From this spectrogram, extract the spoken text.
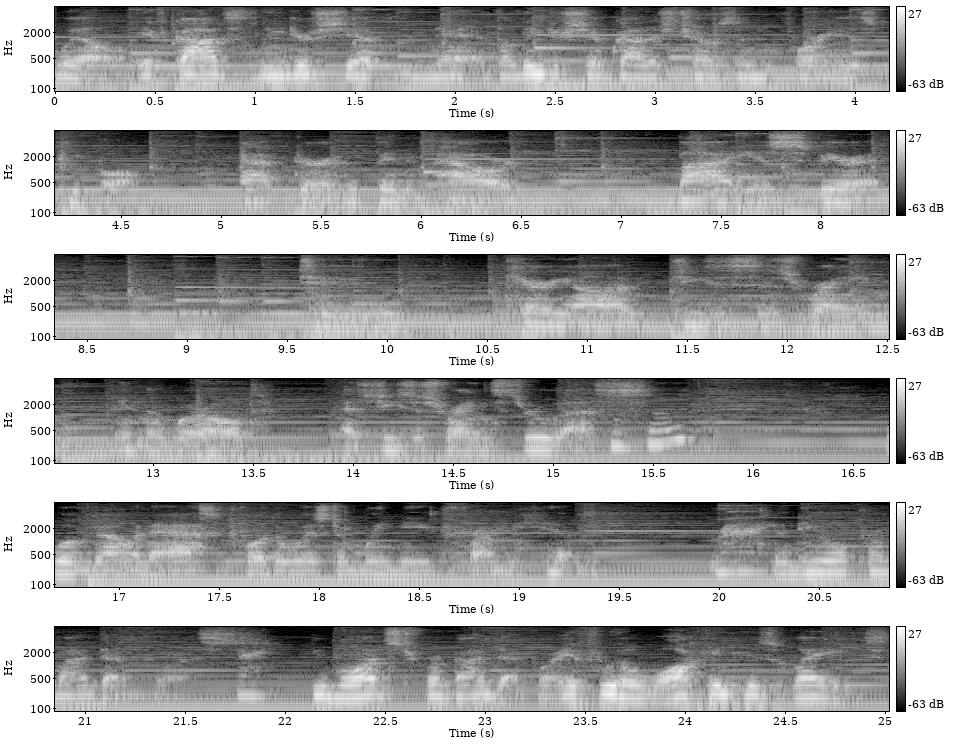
will, if God's leadership, the leadership God has chosen for His people, after who've been empowered by His Spirit to carry on Jesus' reign in the world as Jesus reigns through us, Mhm. we'll go and ask for the wisdom we need from Him Right. then he will provide that for us. Right. He wants to provide that for us. If we'll walk in his ways,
